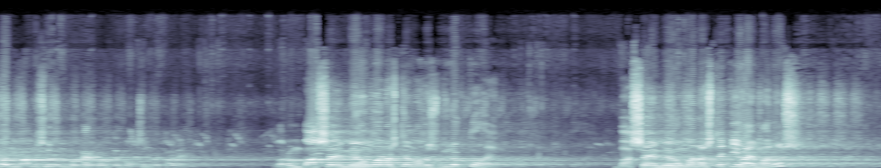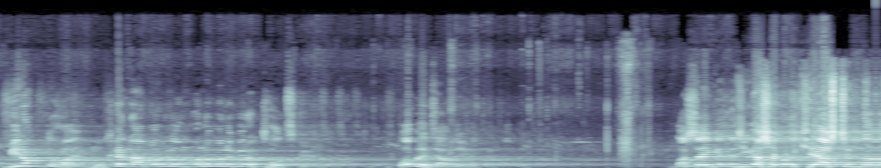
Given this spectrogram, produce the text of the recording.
এখন মানুষের উপকার করতে পছন্দ করে? বরং বাসায় মেহমান আসলে মানুষ বিরক্ত হয়? বাসায় মেহমান আসলে কি হয় মানুষ? বিরক্ত হয়। মুখে না বললেও মনে মনে বিরক্ত হচ্ছে। কবে যাবে? বাসায় গেলে জিজ্ঞাসা করে খেয়ে আসছেন না,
